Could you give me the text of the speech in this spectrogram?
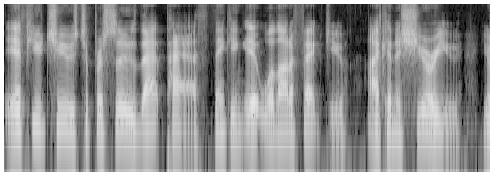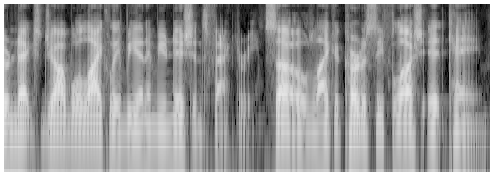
If you choose to pursue that path thinking it will not affect you, I can assure you your next job will likely be in a munitions factory. So, like a courtesy flush, it came.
